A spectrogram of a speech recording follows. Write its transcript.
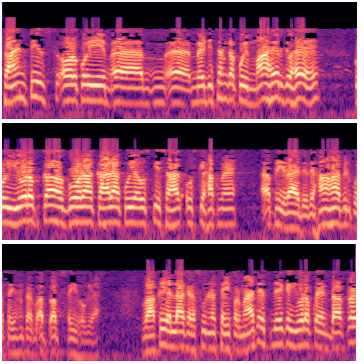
سائنٹسٹ اور کوئی میڈیسن کا کوئی ماہر جو ہے، کوئی یورپ کا گورا کالا کوئی اس اس کے حق میں اپنی رائے دے دے۔ ہاں ہاں بالکل صحیح اب اب صحیح ہو گیا۔ واقعی اللہ کے رسول نے صحیح فرمایا تھا، اس لیے کہ یورپ کا ایک ڈاکٹر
